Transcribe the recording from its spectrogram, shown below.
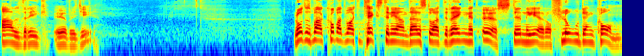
aldrig överger. Låt oss bara komma tillbaka till texten igen där det står att regnet öste ner och floden kom.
